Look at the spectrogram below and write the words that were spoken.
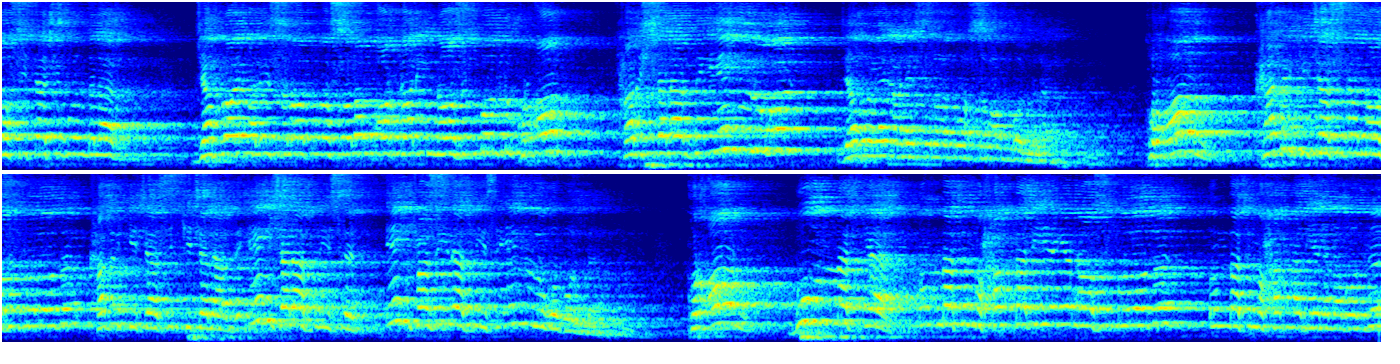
vositachi bo'ldilar. Jabroil alayhissalotu vassalom orqali nozil bo'ldi qur'on. Farishtalarni eng ulug'i jabroil alayhissalotu vassalom bo'ldilar. Qur'on qadr kechasida nozil bo'luvdi. Qadr kechasi kechalarni eng sharaflisi eng fazilatlisi eng ulug'i bo'ldi. Qur'on bu ummatga ummati muhammadiyaga nozil bo'luvdi ummati muhammadiya nima bo'ldi.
